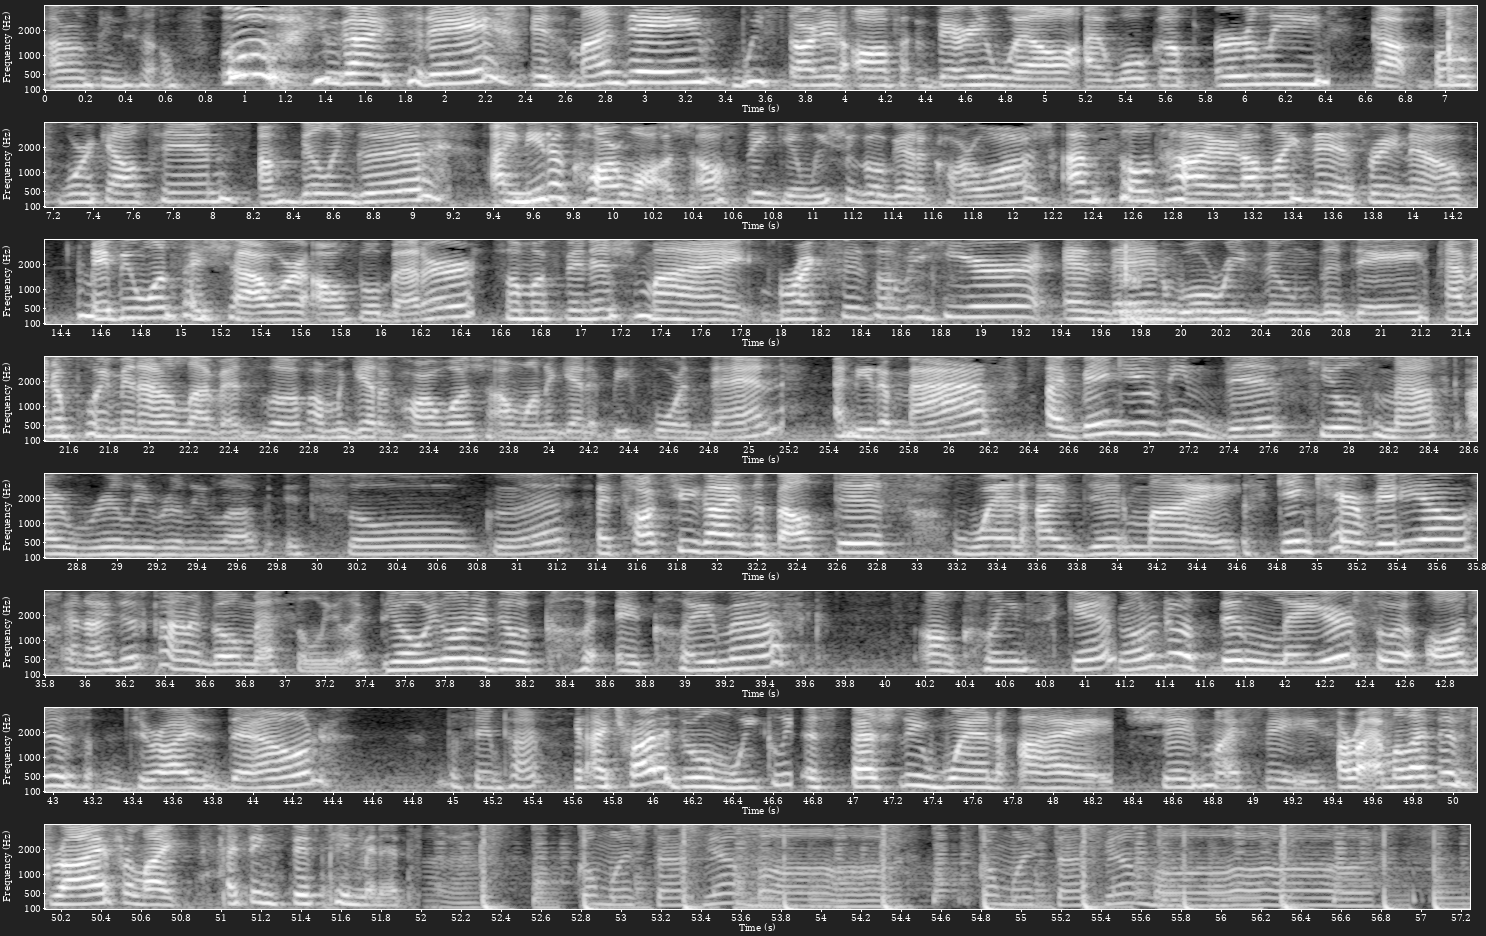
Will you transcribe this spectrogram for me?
I don't think so. Ooh, you guys, today is Monday. We started off very well. I woke up early, got both workouts in. I'm feeling good. I need a car wash. I was thinking we should go get a car wash. I'm so tired. I'm like this right now. Maybe once I shower, I'll feel better. So I'm gonna finish my breakfast over here and then we'll resume the day. I have an appointment at 11. So if I'm gonna get a car wash, I wanna get it before then. I need a mask. I've been using this Kiehl's mask. I really, really love. It's so good. I talked to you guys about this when I did my skincare video and I just kind of go messily. Like you always want to do a, cl a clay mask on clean skin. You want to do a thin layer so it all just dries down at the same time. And I try to do them weekly, especially when I shave my face. All right, I'm gonna let this dry for like, I think 15 minutes. ¿Cómo estás, mi amor?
